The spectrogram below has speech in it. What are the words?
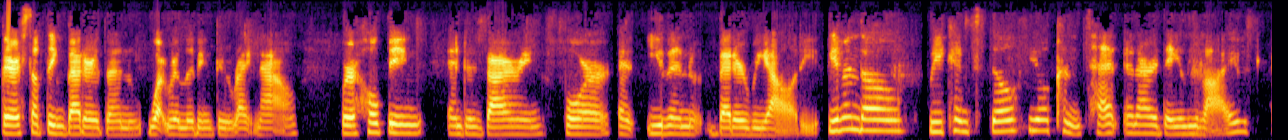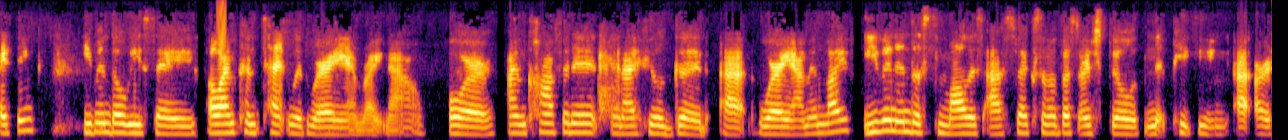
there's something better than what we're living through right now. We're hoping and desiring for an even better reality. Even though we can still feel content in our daily lives, I think even though we say, Oh, I'm content with where I am right now, or I'm confident and I feel good at where I am in life. Even in the smallest aspects, some of us are still nitpicking at our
